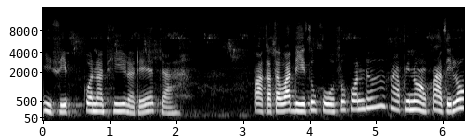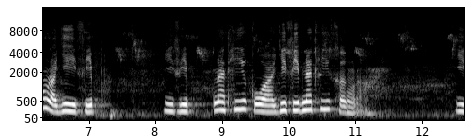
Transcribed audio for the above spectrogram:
ยี่สิบกว่านาทีแล้วเด้จ้ะป้าก็สวัสดีสุขูสุคนเด้อค่ะ พี่น้องป้าสิลงเหรอยี่สิบ ยี่สิบนาทีกว่ายี่สิบนาทีเครึ่งเหรอยี่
